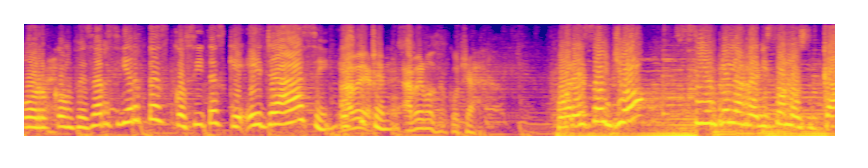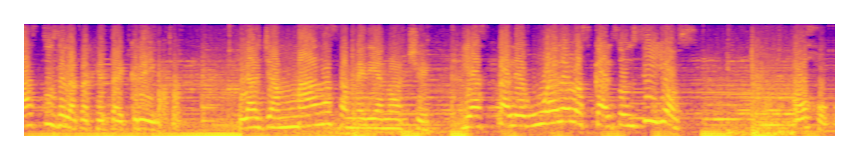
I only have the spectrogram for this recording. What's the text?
por confesar ciertas cositas que ella hace. A ver, Escuchemos. a ver, vamos a escuchar. Por eso yo siempre le reviso los gastos de la tarjeta de crédito, las llamadas a medianoche y hasta le huelo los calzoncillos. Ojo,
